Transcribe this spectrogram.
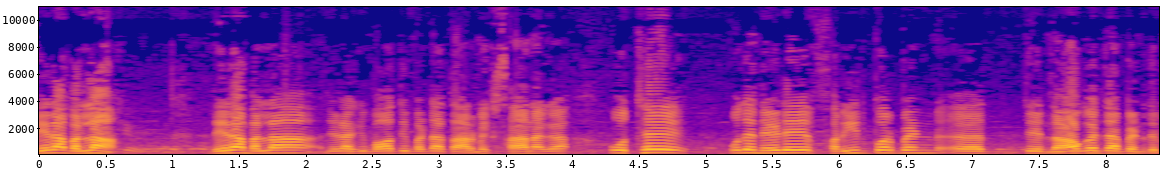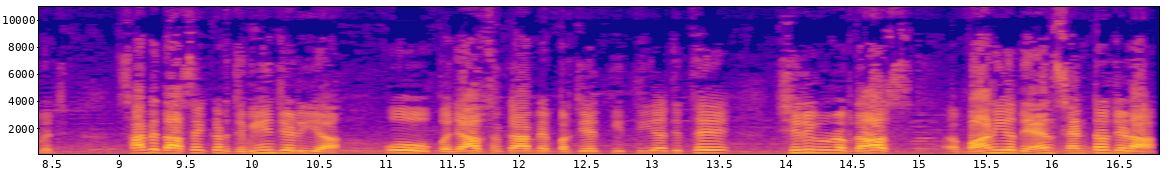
ਡੇਰਾ ਬੱਲਾ ਡੇਰਾ ਬੱਲਾ ਜਿਹੜਾ ਕਿ ਬਹੁਤ ਹੀ ਵੱਡਾ ਧਾਰਮਿਕ ਸਥਾਨ ਹੈਗਾ ਉੱਥੇ ਉਹਦੇ ਨੇੜੇ ਫਰੀਦਪੁਰ ਪਿੰਡ ਅ, ਤੇ ਨੌਗੱਜਾ ਪਿੰਡ ਦੇ ਵਿੱਚ 10.5 ਏਕੜ ਜ਼ਮੀਨ ਜਿਹੜੀ ਆ, ਉਹ ਪੰਜਾਬ ਸਰਕਾਰ ਨੇ ਪਰਚੇਜ ਕੀਤੀ ਆ, ਜਿੱਥੇ ਸ੍ਰੀ ਗੁਰੂ ਰਵਿਦਾਸ ਬਾਣੀ ਅਧਿਐਨ ਸੈਂਟਰ ਜਿਹੜਾ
